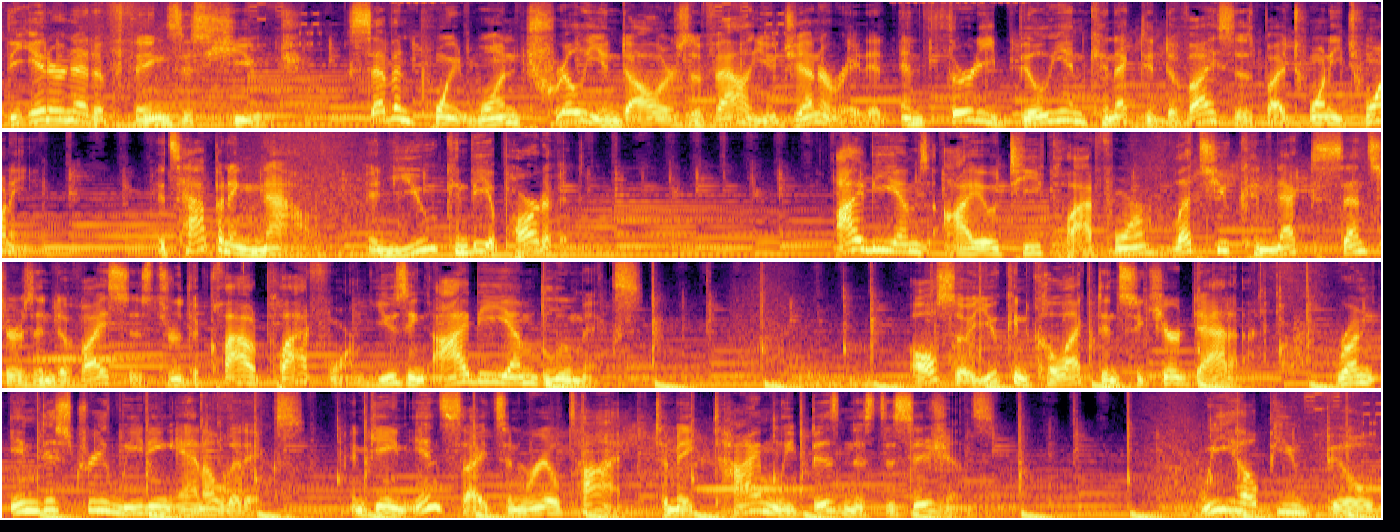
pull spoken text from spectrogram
The Internet of Things is huge. $7.1 trillion of value generated and 30 billion connected devices by 2020. It's happening now, and you can be a part of it. IBM's IoT platform lets you connect sensors and devices through the cloud platform using IBM Bluemix. Also, you can collect and secure data, run industry-leading analytics, and gain insights in real time to make timely business decisions. We help you build,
